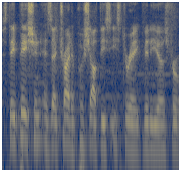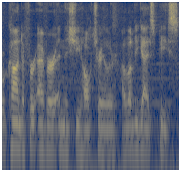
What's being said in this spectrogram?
Stay patient as I try to push out these Easter egg videos for Wakanda Forever and the She-Hulk trailer. I love you guys. Peace.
